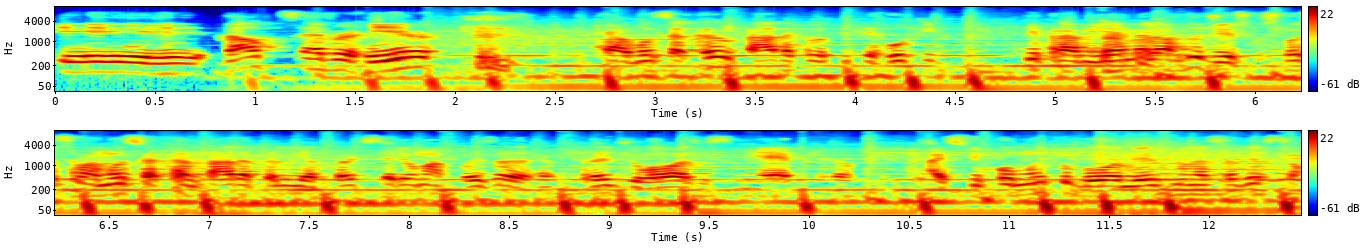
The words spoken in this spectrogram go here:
E Doubts Ever Here, que é a música cantada pelo Peter Hook, que para mim é a melhor do disco. Se fosse uma música cantada pelo Ian Curtis, seria uma coisa grandiosa, assim, épica. Mas ficou muito boa mesmo nessa versão.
